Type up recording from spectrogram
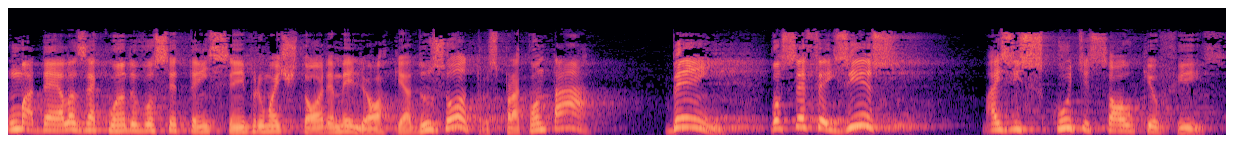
uma delas é quando você tem sempre uma história melhor que a dos outros para contar. Bem, você fez isso, mas escute só o que eu fiz.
